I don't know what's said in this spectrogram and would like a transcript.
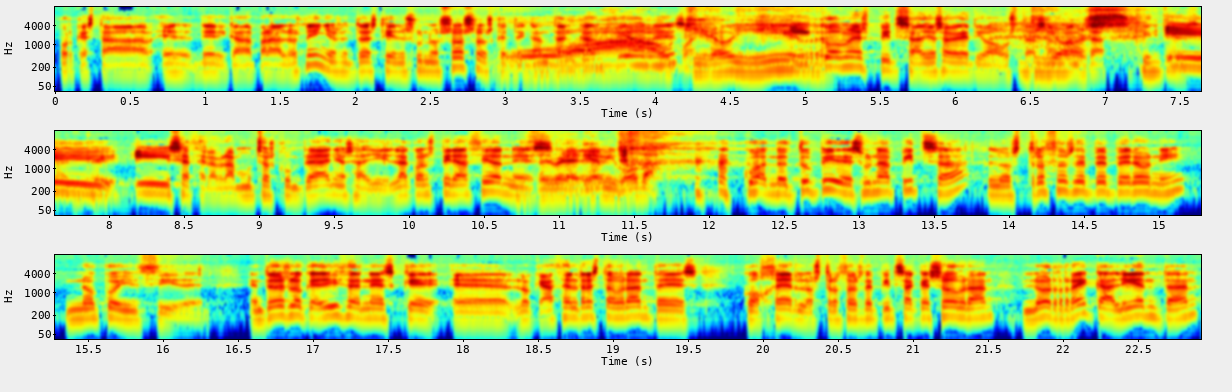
porque está eh, dedicada para los niños. Entonces tienes unos osos que te cantan canciones quiero ir. y comes pizza. Yo sabía que te iba a gustar, Dios, Samantha. qué Y, se celebran muchos cumpleaños allí. La conspiración es... Celebraría eh, mi boda. Cuando tú pides una pizza, los trozos de pepperoni no coinciden. Entonces lo que dicen es que eh, lo que hace el restaurante es coger los trozos de pizza que sobran, los recalientan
